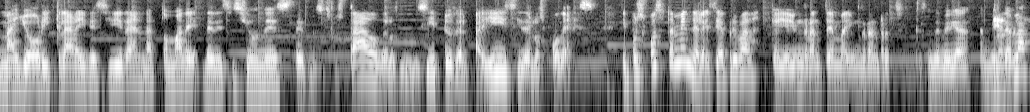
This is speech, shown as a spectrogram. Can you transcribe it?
mayor y clara y decidida en la toma de, de decisiones de nuestro Estado, de los municipios, del país y de los poderes. Y por supuesto también de la identidad privada, que ahí hay un gran tema y un gran reto que se debería también de hablar.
